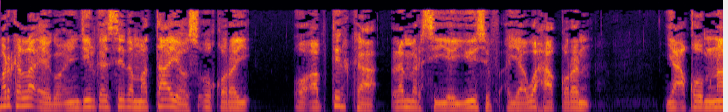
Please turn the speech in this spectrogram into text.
Marka la eego injiilka sida matayos u qoray oo abtirka la marsiiyey yuusuf ayaa waxaa qoran yacquubna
